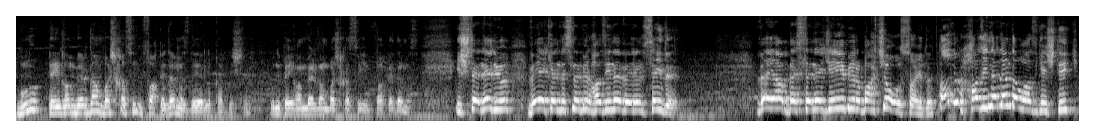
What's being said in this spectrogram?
Bunu peygamberden başkası infak edemez değerli kardeşler. Bunu peygamberden başkası infak edemez. İşte ne diyor? Veya kendisine bir hazine verilseydi veya besleneceği bir bahçe olsaydı. Tabi hazineden de vazgeçtik.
